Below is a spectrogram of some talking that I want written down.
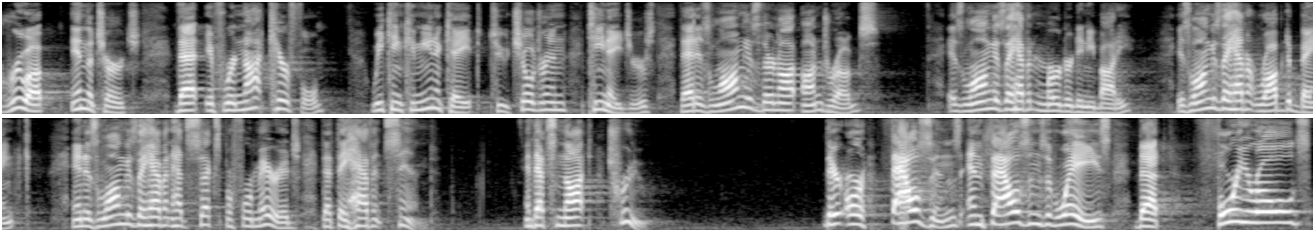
grew up in the church, that if we're not careful, we can communicate to children, teenagers, that as long as they're not on drugs, as long as they haven't murdered anybody, as long as they haven't robbed a bank, and as long as they haven't had sex before marriage, that they haven't sinned. And that's not true. There are thousands and thousands of ways that four year olds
